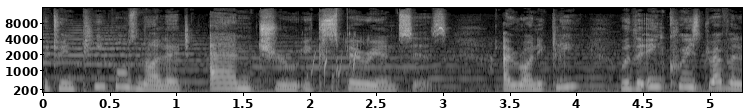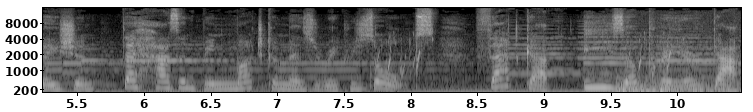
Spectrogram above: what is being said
between people's knowledge and true experiences. Ironically, with the increased revelation, there hasn't been much commensurate results. That gap is a prayer gap.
